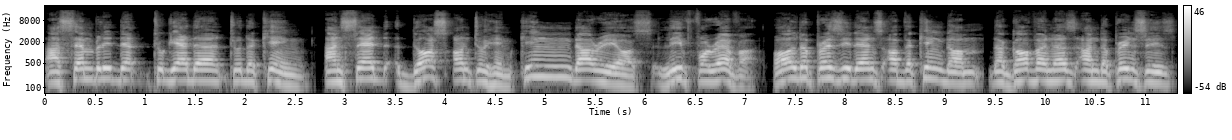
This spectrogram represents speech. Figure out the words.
assembled together to the king and said thus unto him, King Darius, live forever. All the presidents of the kingdom, the governors and the princes,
